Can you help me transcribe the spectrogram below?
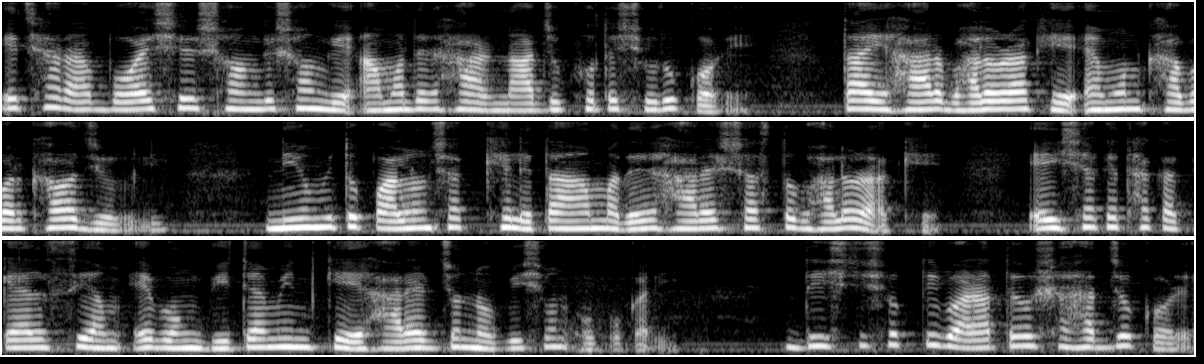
এছাড়া বয়সের সঙ্গে সঙ্গে আমাদের হাড় নাজুক হতে শুরু করে, তাই হাড় ভালো রাখে এমন খাবার খাওয়া জরুরি। নিয়মিত পালং শাক খেলে তা আমাদের হাড়ের স্বাস্থ্য ভালো রাখে। এই শাকে থাকা ক্যালসিয়াম এবং ভিটামিন কে হাড়ের জন্য ভীষণ উপকারী। দৃষ্টিশক্তি বাড়াতেও সাহায্য করে।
